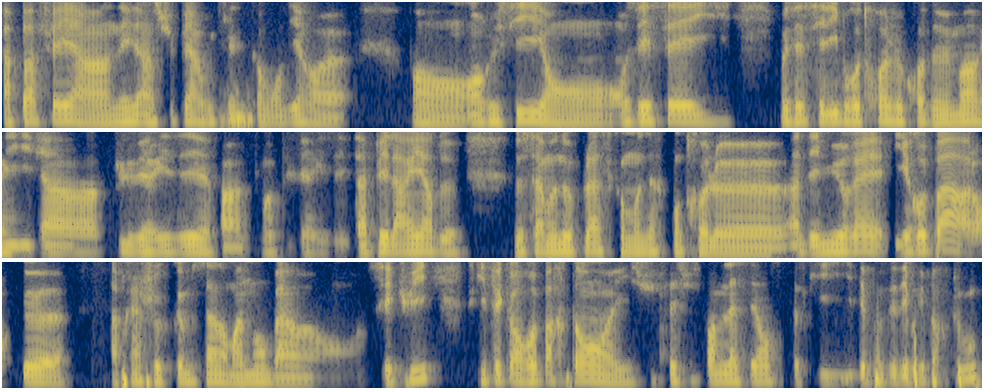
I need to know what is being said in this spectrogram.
a pas fait un, super week-end, comment dire, euh, en, Russie, en, aux essais, aux essais libres 3, je crois, de mémoire, il, vient pulvériser, enfin, pulvériser, taper l'arrière de, de sa monoplace, comment dire, contre le, un des murets, il repart, alors que après un choc comme ça, normalement, ben, c'est cuit. Ce qui fait qu'en repartant, il fait suspendre la séance parce qu'il dépose des débris partout.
